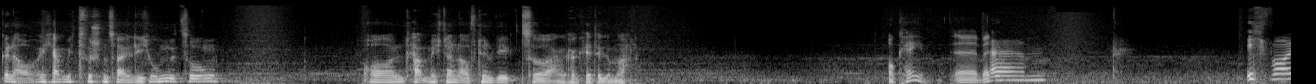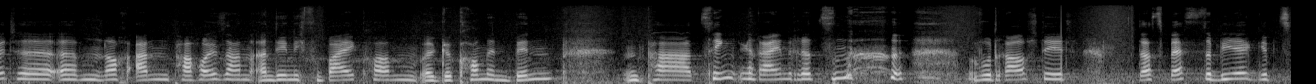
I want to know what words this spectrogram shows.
Genau, ich habe mich zwischenzeitlich umgezogen und habe mich dann auf den Weg zur Ankerkette gemacht. Okay. Äh, wenn Ähm, ich wollte ähm, noch an ein paar Häusern, an denen ich vorbeikommen äh, gekommen bin, ein paar Zinken reinritzen, wo drauf steht, das beste Bier gibt's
